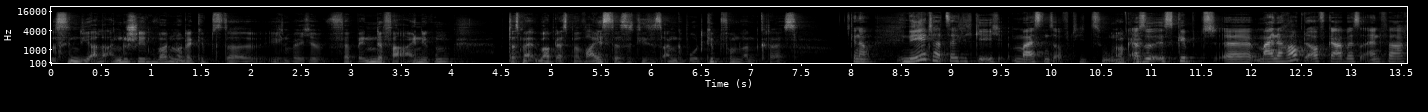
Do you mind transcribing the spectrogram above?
sind die alle angeschrieben worden oder gibt es da irgendwelche Verbände, Vereinigungen, dass man überhaupt erstmal weiß, dass es dieses Angebot gibt vom Landkreis? Genau. Nee, tatsächlich gehe ich meistens auf die zu. Okay. Also es gibt, äh, meine Hauptaufgabe ist einfach,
